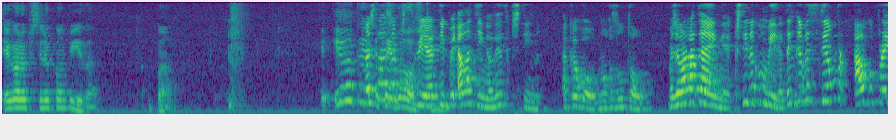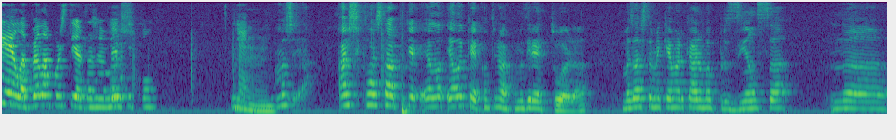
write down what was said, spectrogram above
E agora a Cristina convida. Pá. Eu até, Mas estás até a perceber, gosto. tipo, ela tinha o dia de Cristina, acabou, não resultou. Mas agora já tem, Cristina convida, tem que haver sempre algo para ela, para ela aparecer, estás a ver? Mas- Tipo. Hum. Mas acho que lá está, porque ela, ela quer continuar como diretora, mas acho que também quer marcar uma presença na.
